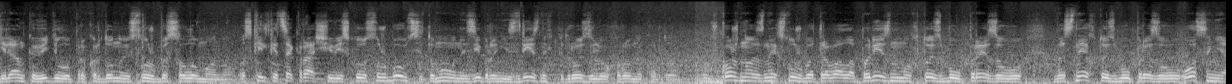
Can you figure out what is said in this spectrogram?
ділянкою відділу прикордонної служби Соломону. Оскільки це кращі військовослужбовці, тому вони зібрані з різних підрозділів охорони кордону. В кожного з них служба тривала по-різному. Хтось був призову весни, хтось був призову осені,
